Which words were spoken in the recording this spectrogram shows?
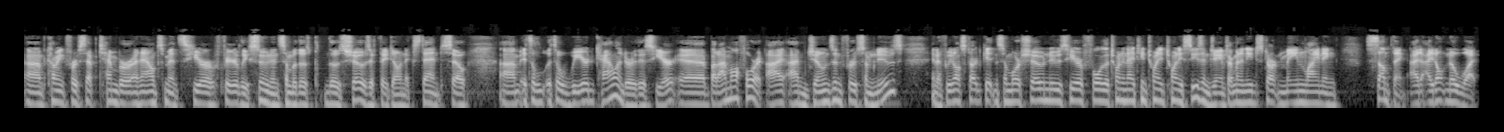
um, coming for September announcements here fairly soon in some of those those shows if they don't extend. So um, it's a it's a weird calendar this year, uh, but I'm all for it. I, I'm jonesing for some news, and if we don't start getting some more show news here for the 2019-2020 season, James, I'm going to need to start mainlining something. I, I don't know what.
